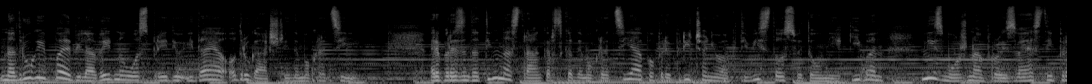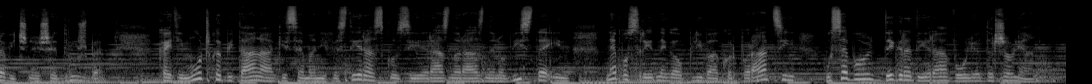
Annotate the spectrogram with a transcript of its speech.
Na drugi pa je bila vedno v ospredju ideja o drugačni demokraciji. Reprezentativna strankarska demokracija po prepričanju aktivistov svetovnih gibanj ni zmožna proizvesti pravičnejše družbe, kajti moč kapitala, ki se manifestira skozi razno razne lobiste in neposrednega vpliva korporacij, vse bolj degradira voljo državljanov.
